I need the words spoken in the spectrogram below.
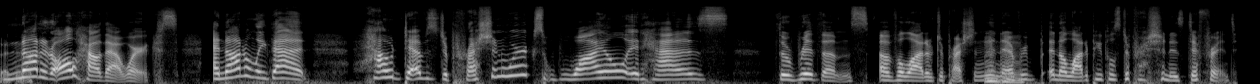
not at all how that works. And not only that, how Dev's depression works while it has the rhythms of a lot of depression and mm-hmm. every and a lot of people's depression is different.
